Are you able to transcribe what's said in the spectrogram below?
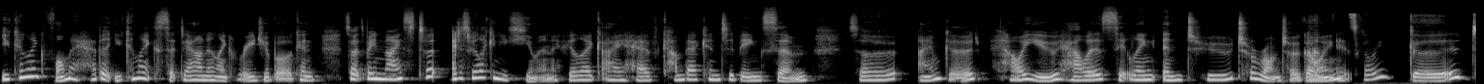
you can like form a habit. You can like sit down and like read your book. And so it's been nice to, I just feel like a new human. I feel like I have come back into being Sim. So I'm good. How are you? How is settling into Toronto going? Um, it's going good.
